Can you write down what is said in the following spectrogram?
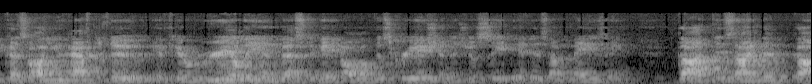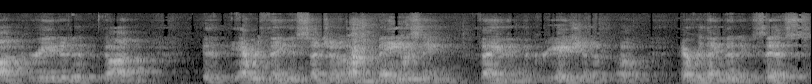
Because all you have to do, if you really investigate all of this creation, is you'll see it is amazing. God designed it. God created it. God, everything is such an amazing thing in the creation of, of everything that exists.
